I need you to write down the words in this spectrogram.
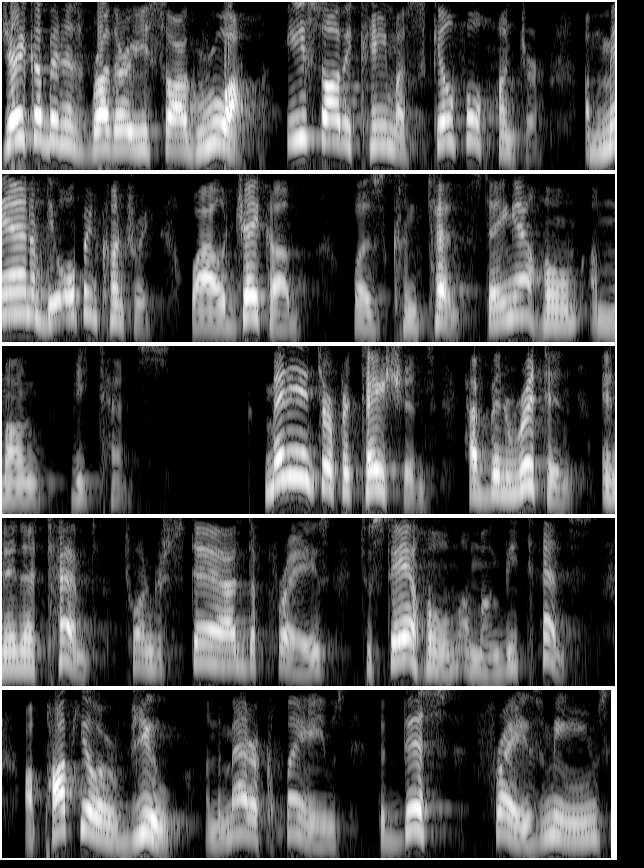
Jacob and his brother Esau grew up. Esau became a skillful hunter, a man of the open country, while Jacob was content staying at home among the tents. Many interpretations have been written in an attempt to understand the phrase to stay at home among the tents. A popular view on the matter claims that this phrase means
